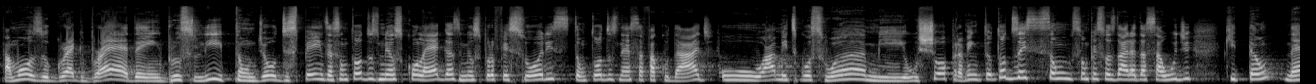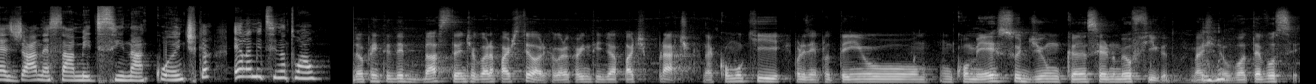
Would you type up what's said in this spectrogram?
famoso Greg Braden, Bruce Lipton, Joe Dispenza, são todos meus colegas, meus professores, estão todos nessa faculdade. O Amit Goswami, o Chopra, vem, todos esses são, são pessoas da área da saúde que estão, né, já nessa medicina medicina quântica, ela é medicina atual. Deu para entender bastante agora a parte teórica, agora eu quero entender a parte prática. Né? Como que, por exemplo, eu tenho um começo de um câncer no meu fígado. Imagina, uhum. eu vou até você.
